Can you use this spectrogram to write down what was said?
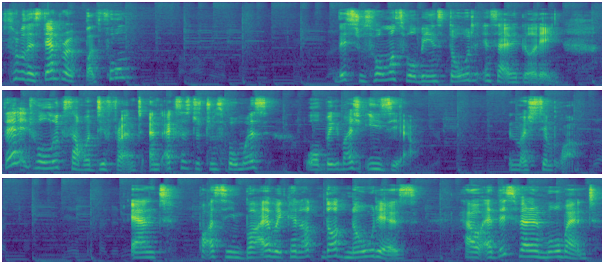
through this temporary platform, these transformers will be installed inside the building. Then it will look somewhat different and access to transformers will be much easier and much simpler. And passing by, we cannot not notice how at this very moment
